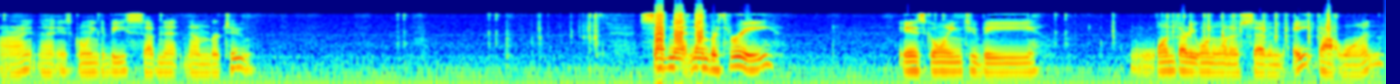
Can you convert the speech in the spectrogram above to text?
Alright, that is going to be subnet number 2. Subnet number 3 is going to be 131.107.8.1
